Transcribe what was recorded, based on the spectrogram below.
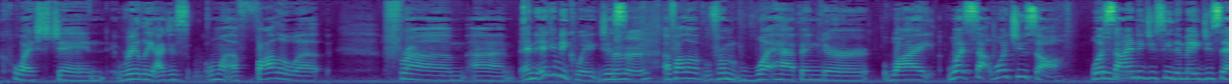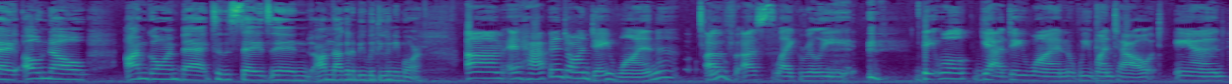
question. Really, I just want a follow up from, um, and it can be quick. Just a follow up from what happened or why, what what you saw. What sign did you see that made you say, "Oh no, I'm going back to the states and I'm not going to be with you anymore"? Um, it happened on day one of us like really Day, well, yeah, day one we went out, and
